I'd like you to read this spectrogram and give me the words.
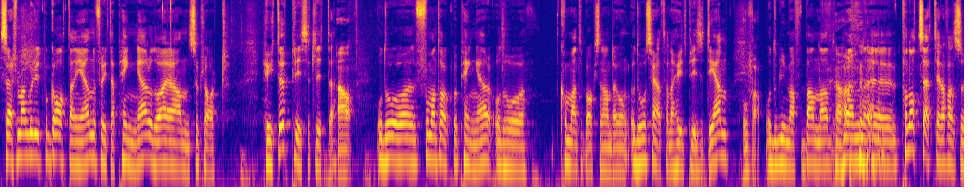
så här, så man går ut på gatan igen för att hitta pengar och då har han såklart höjt upp priset lite. Ja. Och då får man tag på pengar och då kommer han tillbaka en andra gång och då säger han att han har höjt priset igen Oh, och då blir man förbannad. Ja. Men eh, på något sätt i alla fall så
